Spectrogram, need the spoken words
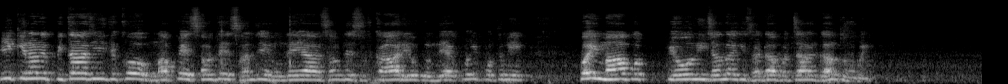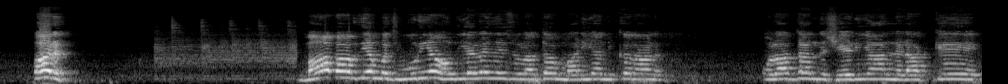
ਇੱਕ ਇਹਨਾਂ ਦੇ ਪਿਤਾ ਜੀ, ਦੇਖੋ, ਮਾਪੇ ਸਭ ਦੇ ਸਾਂਝੇ ਹੁੰਦੇ ਆ, ਸਭ ਦੇ ਸਤਿਕਾਰਯੋਗ ਹੁੰਦੇ ਆ, ਕੋਈ ਪੁੱਤ ਨਹੀਂ, ਕੋਈ ਮਾਂ ਪੁੱਤ, ਪਿਓ ਨਹੀਂ ਚਾਹੁੰਦਾ ਕਿ ਸਾਡਾ ਬੱਚਾ ਗਲਤ ਹੋਵੇ। ਪਰ ਮਾਂ-ਬਾਪ ਦੀਆਂ ਮਜਬੂਰੀਆਂ ਹੁੰਦੀਆਂ ਨੇ ਜੇ ਔਲਾਦਾਂ ਮਾੜੀਆਂ ਨਿਕਲ ਆਣ ਔਲਾਦਾਂ ਨਸ਼ੇੜੀਆਂ, ਲੜਾਕੇ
